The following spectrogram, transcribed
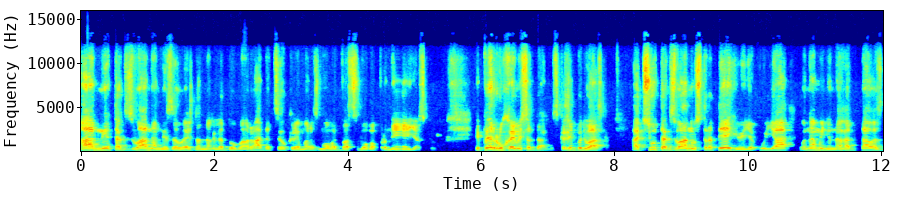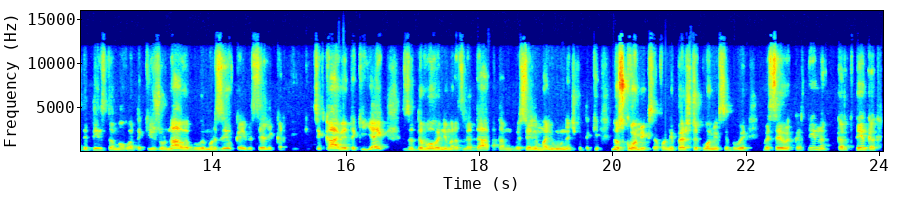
а не так звана незалежна наглядова рада. Це окрема розмова. Два слова про неї я скажу. Тепер рухаємося далі. Скажіть, будь ласка. А цю так звану стратегію, яку я вона мені нагадала з дитинства мого такі журнали були морзилка і веселі картини цікаві такі. Я їх з задоволенням розглядав. Там веселі малюночки, такі ну з коміксів. Вони перші комікси були в веселих картинах, картинках.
